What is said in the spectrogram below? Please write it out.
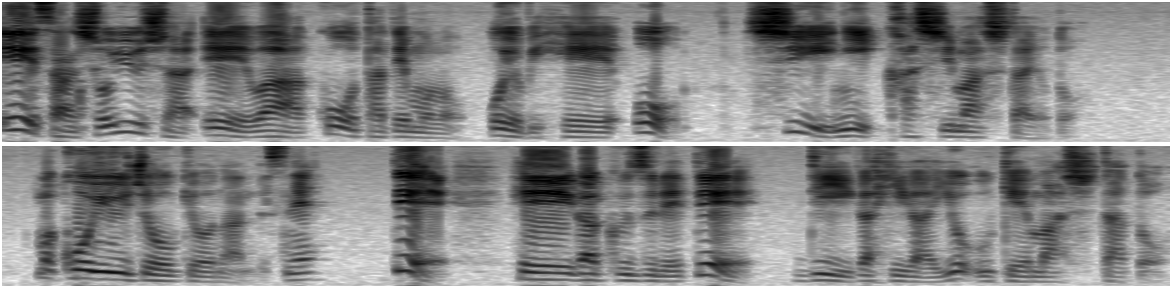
A さん、所有者 A は、こう建物及び塀を C に貸しましたよと。まあ、こういう状況なんですね。で、塀が崩れて D が被害を受けましたと。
